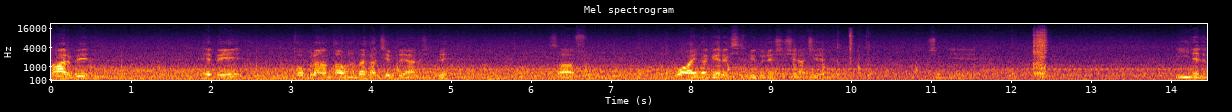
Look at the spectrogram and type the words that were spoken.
harbi epey toprağın tavını da kaçırdı yani şimdi. Sağ olsun. Bu ayda gereksiz bir güneş işin açığı. Şimdi bir inelim.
